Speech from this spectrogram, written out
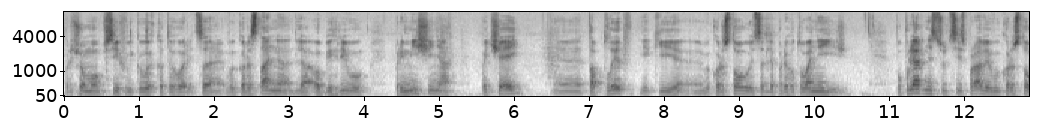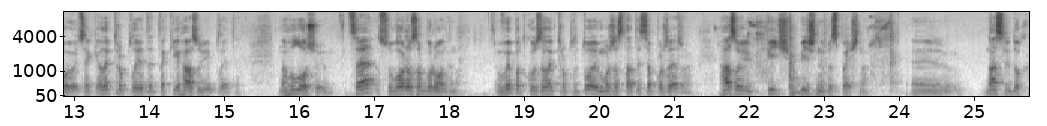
причому всіх вікових категорій, це використання для обігріву приміщення печей та плит, які е, використовуються для приготування їжі. Популярністю в цій справі використовуються як електроплити, так і газові плити. Наголошую, це суворо заборонено. У випадку з електроплитою може статися пожежа. Газові піч більш небезпечна. Е, Наслідок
